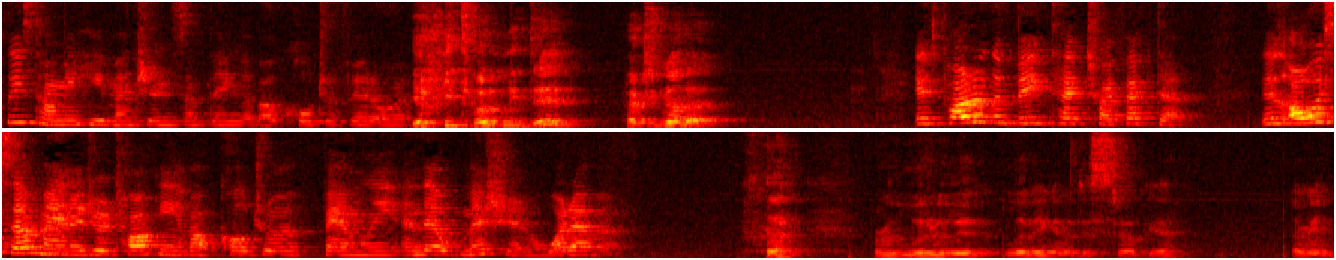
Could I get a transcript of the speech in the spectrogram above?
Please tell me he mentioned something about culture fit or. Yeah, he totally did. How'd you know that? It's part of the big tech trifecta. There's always some manager talking about culture, family, and their mission or whatever. We're literally living in a dystopia. I mean,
